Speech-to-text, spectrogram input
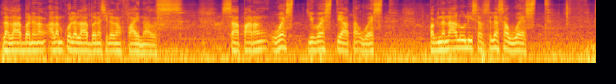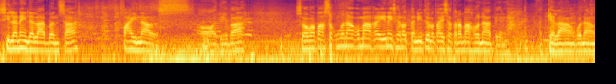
lalaban na ng alam ko lalaban na sila ng finals sa parang West, West yata, West. Pag nanalo ulit sila sa West, sila na yung lalaban sa finals. Oh, di ba? So papasok muna ako mga kainis, ano, nandito na tayo sa trabaho natin. At kailangan ko ng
